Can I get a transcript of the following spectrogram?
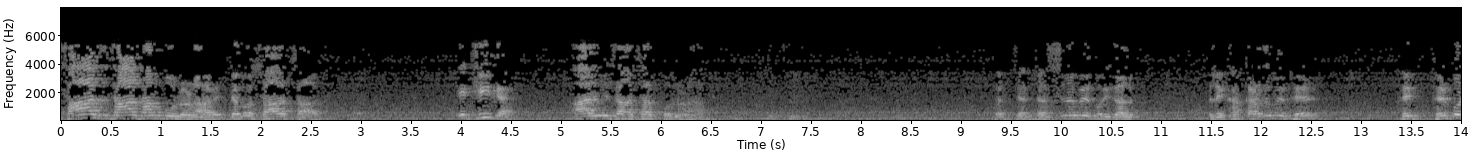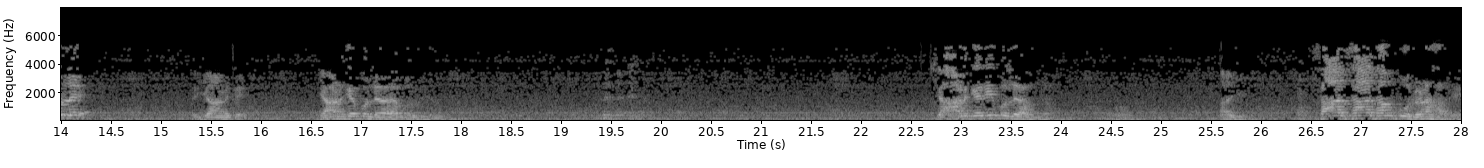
ਸਾਥ ਸਾਥ ਹਮ ਭੁੱਲਣ ਵਾਲੇ ਦੇਖੋ ਸਾਥ ਸਾਥ ਇਹ ਠੀਕ ਹੈ ਆਦਮੀ ਸਾਥ ਸਾਥ ਭੁੱਲਣ ਵਾਲਾ ਪਰ ਜਦ ਦੱਸ ਦੇਵੇ ਕੋਈ ਗੱਲ ਲੇਖਾ ਕਰ ਦੇਵੇ ਫਿਰ ਫਿਰ ਫਿਰ ਭੁੱਲੇ। ਤੇ ਜਾਣ ਕੇ ਜਾਣ ਕੇ ਭੁੱਲਿਆ ਹੋਇਆ ਭੁੱਲ ਜਾਂਦਾ ਜਾਣ ਕੇ ਨਹੀਂ ਭੁੱਲਿਆ ਹੁੰਦਾ। ਹਾਂਜੀ। ਸਾਥ ਸਾਥ ਹਮ ਭੁੱਲਣ ਹਾਰੇ।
